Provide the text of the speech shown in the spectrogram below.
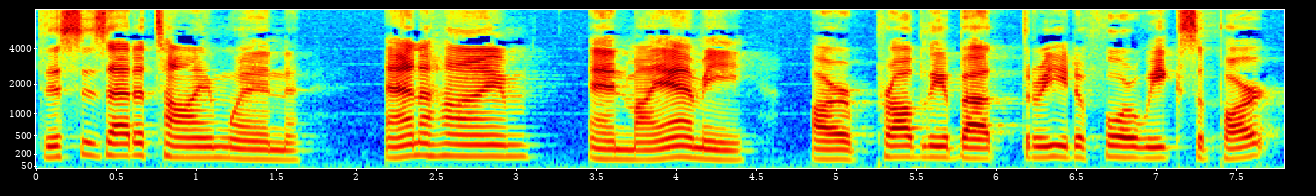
This is at a time when Anaheim and Miami are probably about three to four weeks apart.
